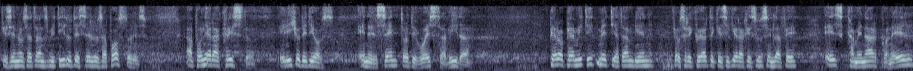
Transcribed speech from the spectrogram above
que se nos ha transmitido desde los apóstoles, a poner a Cristo, el Hijo de Dios, en el centro de vuestra vida. Pero permitidme también que os recuerde que seguir a Jesús en la fe es caminar con Él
